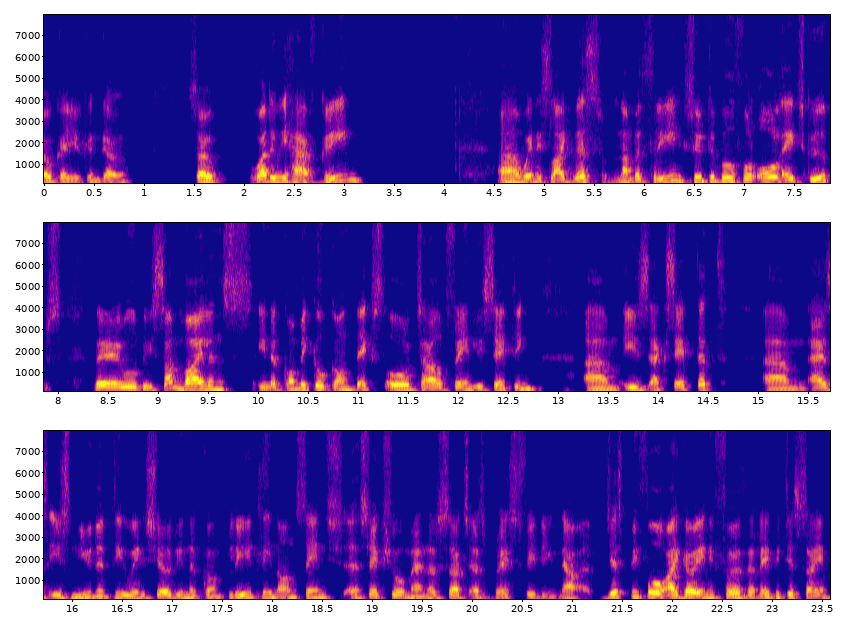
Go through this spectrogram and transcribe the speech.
okay, you can go. So what do we have? Green. Uh, when it's like this, number three, suitable for all age groups, there will be some violence in a comical context or child-friendly setting um, is accepted, um, as is nudity when showed in a completely non-sexual uh, manner, such as breastfeeding. Now, just before I go any further, let me just say,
